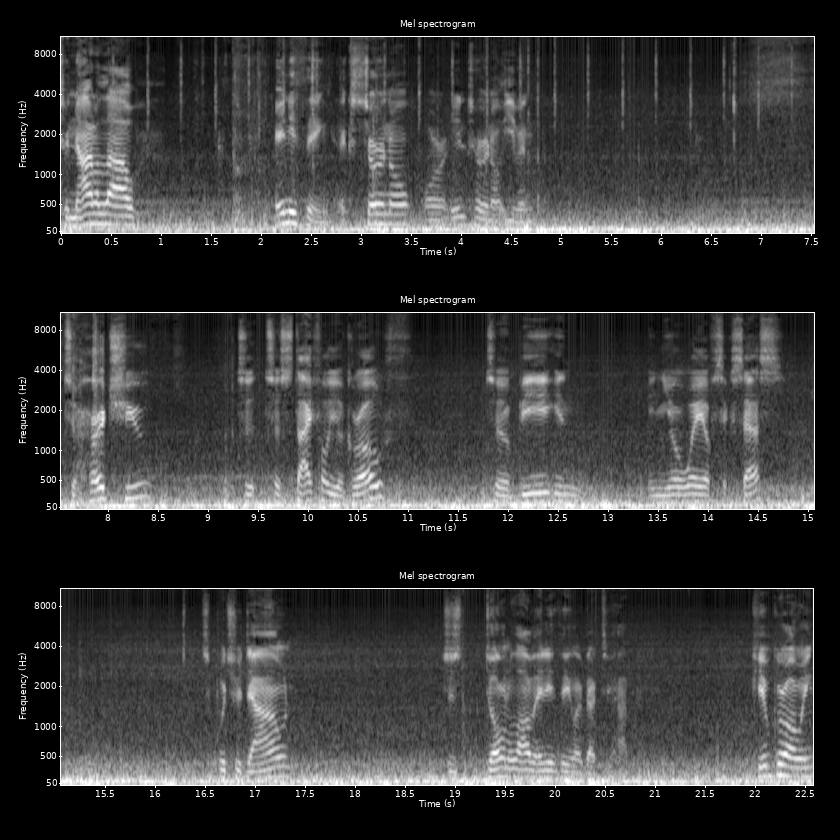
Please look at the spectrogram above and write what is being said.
To not allow anything external or internal even to hurt you to, to stifle your growth to be in in your way of success to put you down. Just don't allow anything like that to happen. Keep growing.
